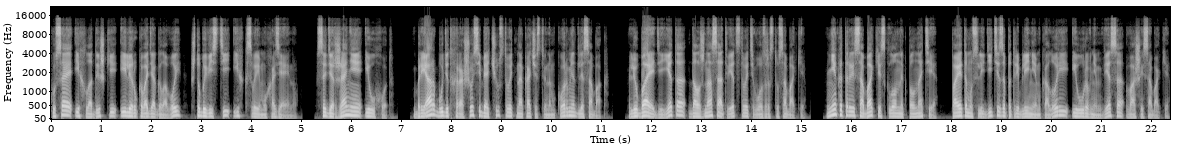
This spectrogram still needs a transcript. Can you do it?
кусая их лодыжки или руководя головой, чтобы вести их к своему хозяину. Содержание и уход. Бриар будет хорошо себя чувствовать на качественном корме для собак. Любая диета должна соответствовать возрасту собаки. Некоторые собаки склонны к полноте, поэтому следите за потреблением калорий и уровнем веса вашей собаки.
